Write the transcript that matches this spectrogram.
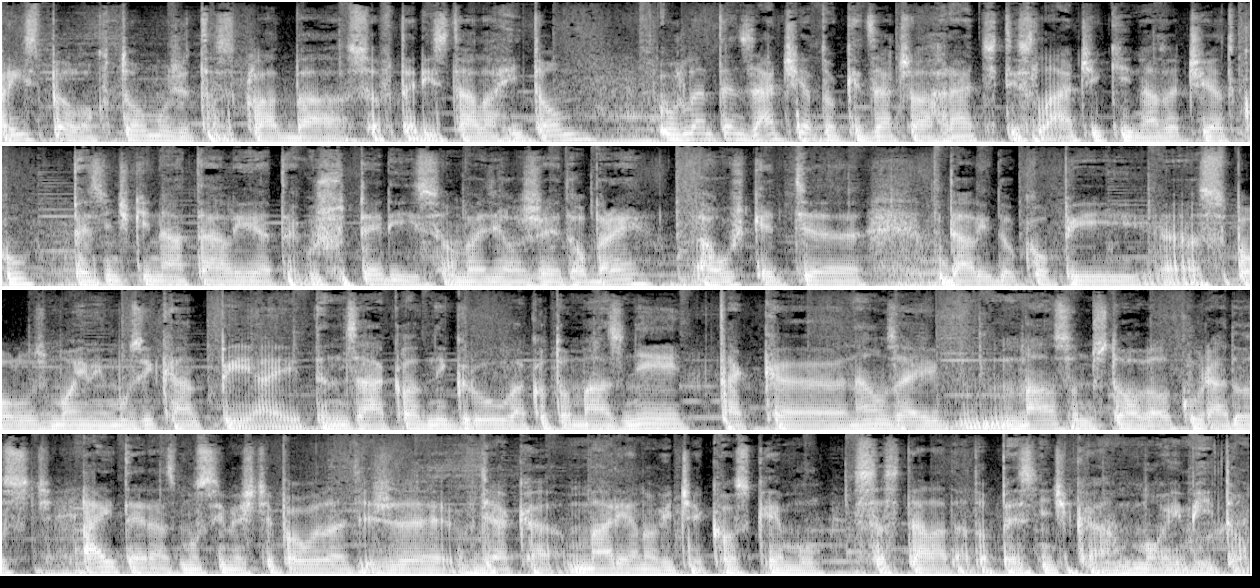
prispelo k tomu, že tá skladba sa vtedy stala hitom. Už len ten začiatok, keď začal hrať tie sláčiky na začiatku, pesničky Natália, tak už vtedy som vedel, že je dobre. A už keď e, dali dokopy e, spolu s mojimi muzikantmi aj ten základný groove, ako to má znieť, tak e, naozaj mal som z toho veľkú radosť. Aj teraz musím ešte povedať, že vďaka Marianovi Čekovskému sa stala táto pesnička môjim hitom.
